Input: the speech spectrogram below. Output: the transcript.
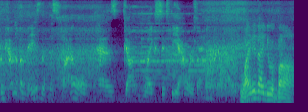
I'm kind of amazed that this file has gotten like 60 hours on it. Why did I do a bomb?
